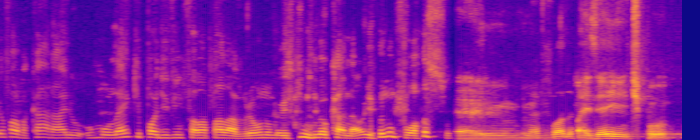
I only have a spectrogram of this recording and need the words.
e eu falava, caralho, o moleque pode vir falar palavrão no meu, no meu canal e eu não posso. É, eu... é foda. Mas e aí, tipo,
